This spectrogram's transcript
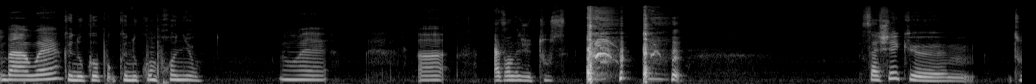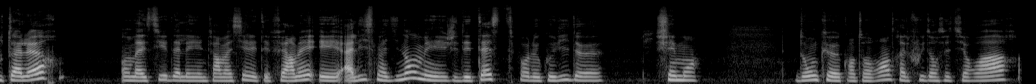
bah ouais, que nous, que nous comprenions. ouais. Ah, Attendez, je tousse. Sachez que euh, tout à l'heure, on a essayé d'aller à une pharmacie, elle était fermée, et Alice m'a dit non, mais j'ai des tests pour le Covid euh, chez moi. Donc, euh, quand on rentre, elle fouille dans ses tiroirs,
